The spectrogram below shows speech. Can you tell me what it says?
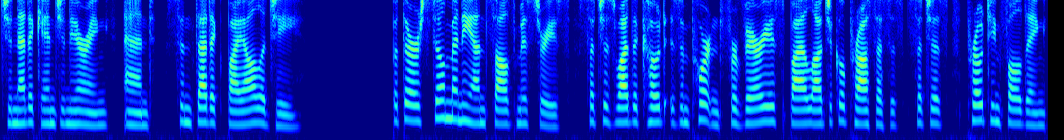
genetic engineering and synthetic biology but there are still many unsolved mysteries, such as why the code is important for various biological processes such as protein folding.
